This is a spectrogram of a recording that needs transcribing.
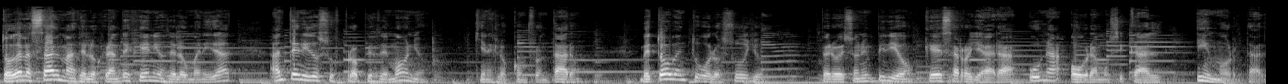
Todas las almas de los grandes genios de la humanidad han tenido sus propios demonios, quienes los confrontaron. Beethoven tuvo lo suyo, pero eso no impidió que desarrollara una obra musical inmortal.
